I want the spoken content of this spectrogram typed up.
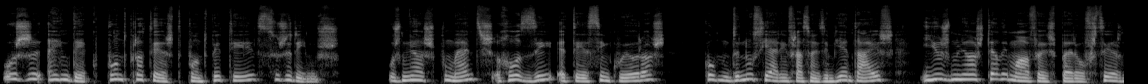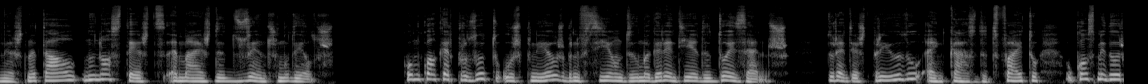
Hoje, em DEC.proteste.pt, sugerimos os melhores espumantes, rosé até 5 euros, como denunciar infrações ambientais e os melhores telemóveis para oferecer neste Natal no nosso teste a mais de 200 modelos. Como qualquer produto, os pneus beneficiam de uma garantia de dois anos. Durante este período, em caso de defeito, o consumidor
